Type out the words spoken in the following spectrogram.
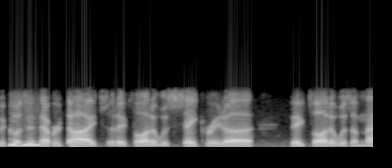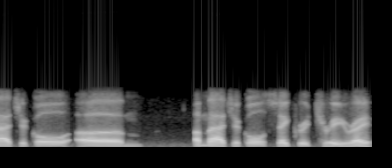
because it Mhm. never died, so they thought it was sacred. Uh, they thought it was a magical, um, a magical sacred tree, right?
